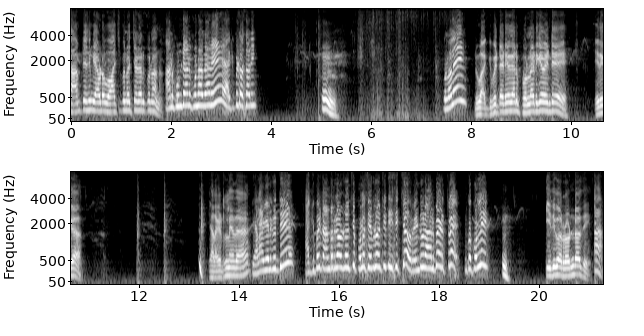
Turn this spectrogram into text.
కాంపిటీషన్ ఎవడో వాచ్మెన్ వచ్చాడు అనుకున్నాను. అనుకుంటే అనుకున్నావు కానీ అగ్గిపెట్టి ఒకసారి. పుల్లలే? నువ్వు అగ్గి పెట్టాడుగా కానీ పుల్ల అడిగావేంటి? ఇదిగా. ఎలగటం లేదా ఎలా గెలుగుద్ది అగ్గిపెట్టి అండర్ గ్రౌండ్ నుంచి పుల్ల చెవిలోంచి తీసి ఇచ్చావు రెండు నానపై ఎడుతున్నాయి. ఇంకో పుల్లి. ఇదిగో రెండోది. ఆ.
